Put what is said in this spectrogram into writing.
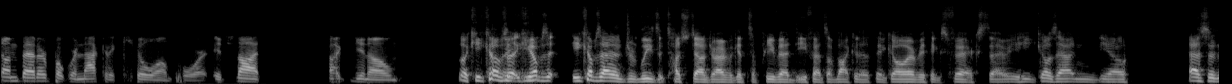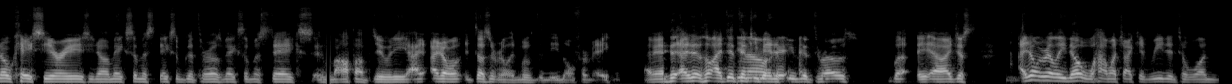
done better, but we're not going to kill him for it. It's not, like, you know, Look, he comes. He comes. He comes out and leads a touchdown drive against a prevent defense. I'm not going to think, oh, everything's fixed. I mean, he goes out and you know has an okay series. You know, makes some makes some good throws, makes some mistakes, and mop up duty. I, I don't. It doesn't really move the needle for me. I mean, I, I did. I did think know, he made a it- few good throws, but you know, I just I don't really know how much I can read into one.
